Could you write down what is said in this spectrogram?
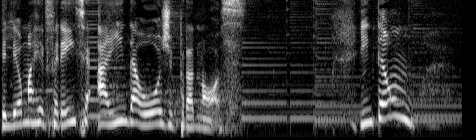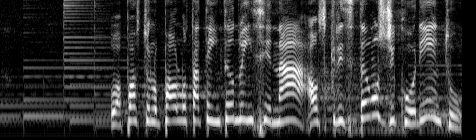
ele é uma referência ainda hoje para nós. Então, o apóstolo Paulo está tentando ensinar aos cristãos de Corinto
